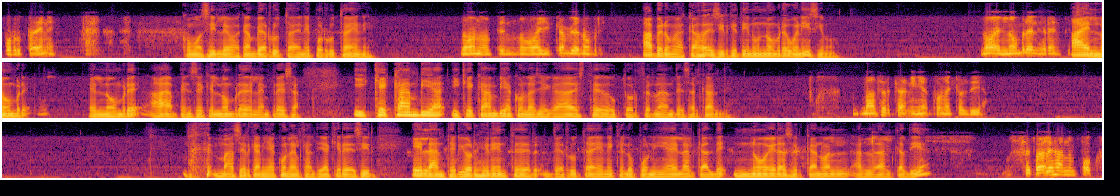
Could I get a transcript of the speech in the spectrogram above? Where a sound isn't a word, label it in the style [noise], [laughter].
Por Ruta N. ¿Cómo así le va a cambiar Ruta N por Ruta N? No, no, no hay cambio de nombre. Ah, pero me acaba de decir que tiene un nombre buenísimo. No, el nombre del gerente. Ah, el nombre, el nombre, ah, pensé que el nombre de la empresa. ¿Y qué cambia y qué cambia con la llegada de este doctor Fernández, alcalde? Más cercanía con la alcaldía. [laughs] Más cercanía con la alcaldía quiere decir el anterior gerente de, de Ruta N que lo ponía el alcalde no era cercano al- a la alcaldía. Se fue alejando un poco.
